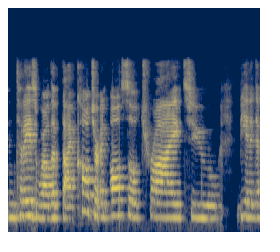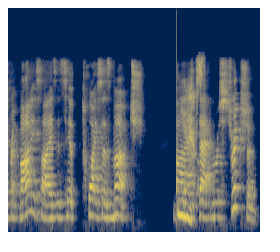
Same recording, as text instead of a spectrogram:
in today's world of diet culture and also try to be in a different body size is hit twice as much by yes. that restriction.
